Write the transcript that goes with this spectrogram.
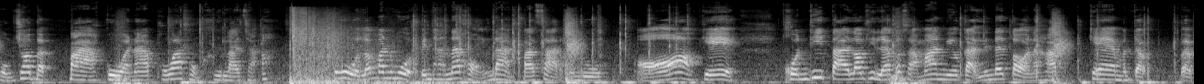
ผมชอบแบบ ปลากลัวนะครับ เพราะว่าผมคือราชาโอ้โหแล้วมันโหวตเป็นทางด้านของด่านปราสาทคนดู อ๋อโอเค คนที่ตายรอบที่แล้วก็สามารถมีโอกาสเล่นได้ต่อนะครับ แค่มันจะแบบ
